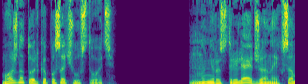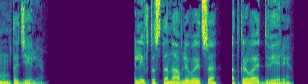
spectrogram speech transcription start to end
можно только посочувствовать. Но не расстреляет же она их в самом-то деле. Лифт останавливается, открывает двери.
